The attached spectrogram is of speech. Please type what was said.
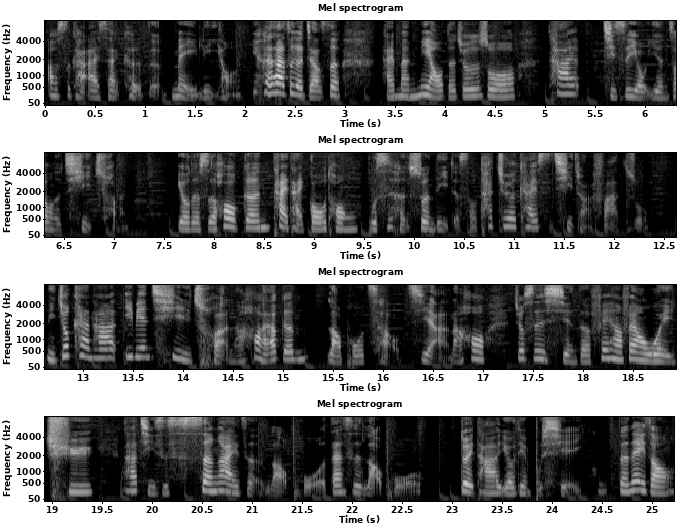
奥斯卡艾塞克的魅力哈，因为他这个角色还蛮妙的，就是说他其实有严重的气喘，有的时候跟太太沟通不是很顺利的时候，他就会开始气喘发作。你就看他一边气喘，然后还要跟老婆吵架，然后就是显得非常非常委屈。他其实深爱着老婆，但是老婆对他有点不屑一顾的那种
